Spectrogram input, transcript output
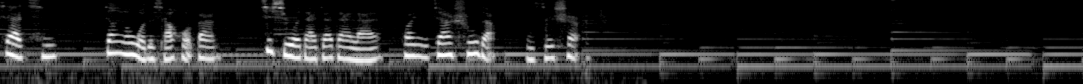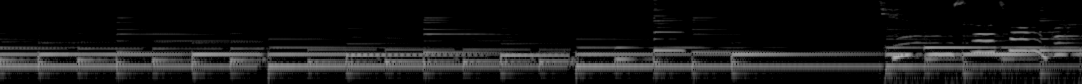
下期将由我的小伙伴继续为大家带来关于家书的。那些事儿。天色将晚，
